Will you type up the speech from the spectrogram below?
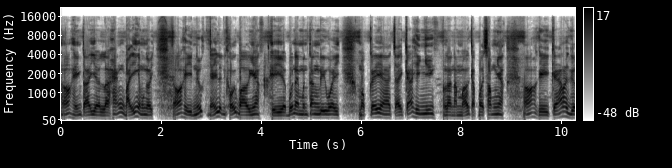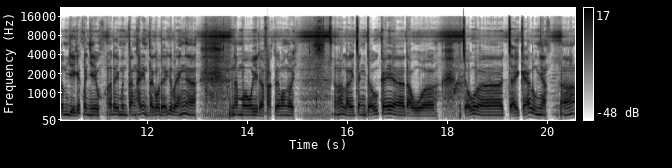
Đó, hiện tại giờ là tháng 7 nha mọi người. Đó, thì nước nhảy lên khỏi bờ nha. Thì à, bữa nay Minh Tăng đi quay một cái à, chạy cá thiên nhiên là nằm ở cặp bờ sông nha. Đó, thì cá nó gom gì rất là nhiều. Ở đây Minh Tăng thấy người ta có để cái bản à, Nam Mô Di Đà Phật rồi mọi người đó là cái chân ờ, ờ, chỗ cái đầu chỗ chạy cá luôn nha. Đó.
